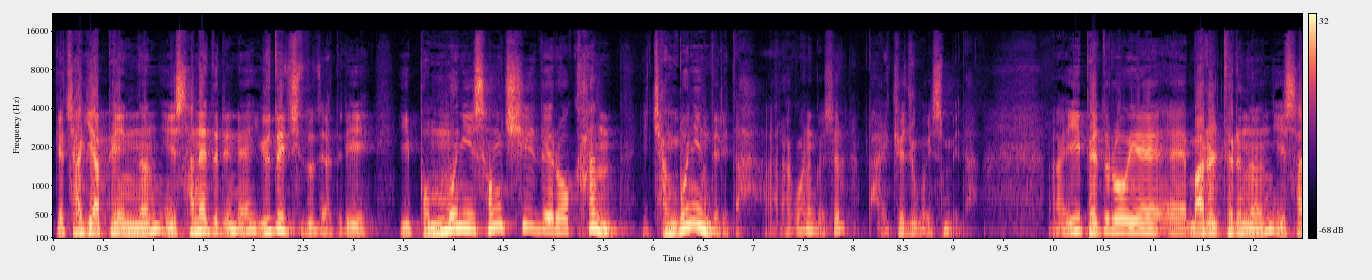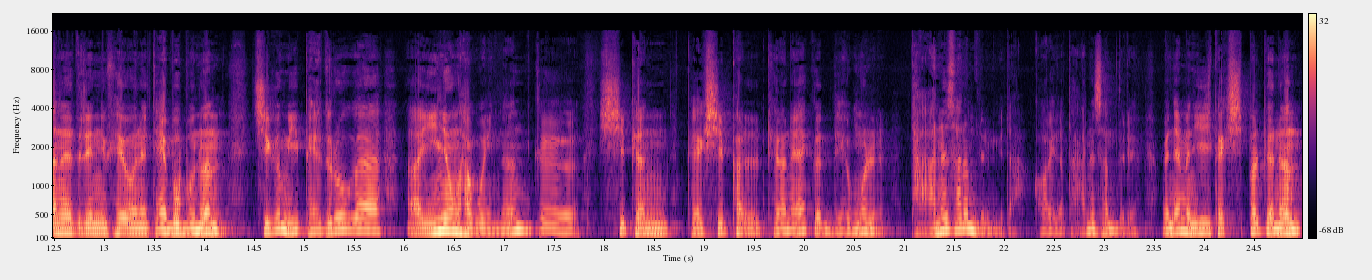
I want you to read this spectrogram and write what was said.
그러니까 자기 앞에 있는 이 사내들인의 유대 지도자들이 이 본문이 성취되도록 한 장본인들이다라고 하는 것을 밝혀주고 있습니다. 아, 이 베드로의 말을 들으는 이 사내들인 회원의 대부분은 지금 이 베드로가 인용하고 있는 그 시편 118편의 그 내용을 다 아는 사람들입니다. 거의 다, 다 아는 사람들이에요. 왜냐하면 이 118편은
